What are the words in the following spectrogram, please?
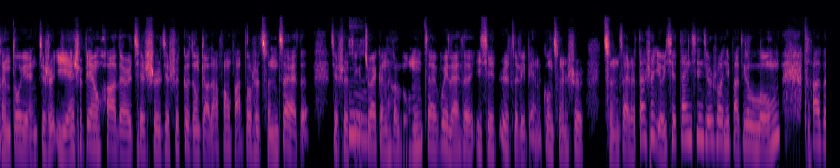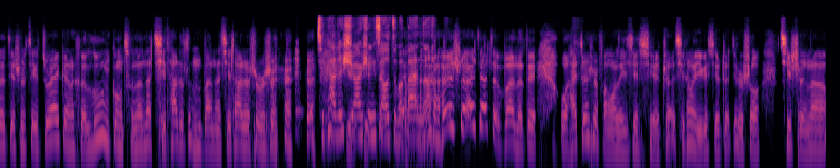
很多元。就是语言是变化的，而且是就是各种表达方法都是存在的。就是这个 dragon 和龙在未来的一些日子里边共存是存在的。但是有一些担心，就是说你把这个龙，它的就是这个 dragon 和 loon 共存了，那其他的怎么办呢？其他的是不是？其他的十二生肖怎么办呢？十二家怎么办呢？对我还真是访问了一些学者，其中有一个学者就是说，其实呢，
